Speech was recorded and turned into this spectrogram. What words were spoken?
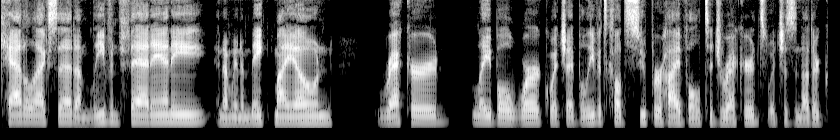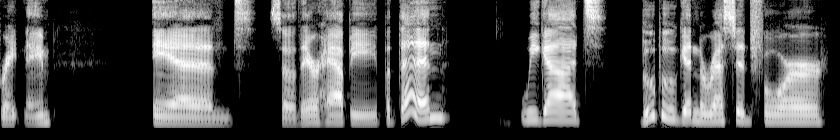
Cadillac said, I'm leaving Fat Annie and I'm going to make my own record label work, which I believe it's called Super High Voltage Records, which is another great name. And so they're happy. But then we got Boo Boo getting arrested for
